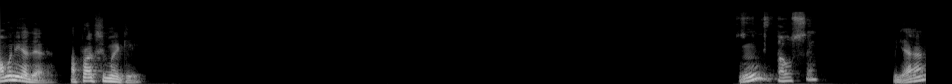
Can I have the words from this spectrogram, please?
How many are there? Approximately. Hmm? Thousand? Yeah,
